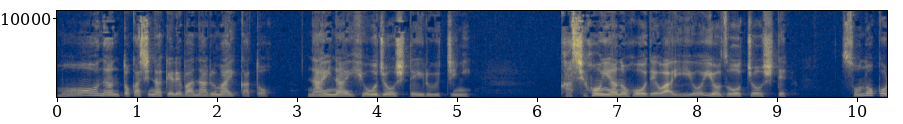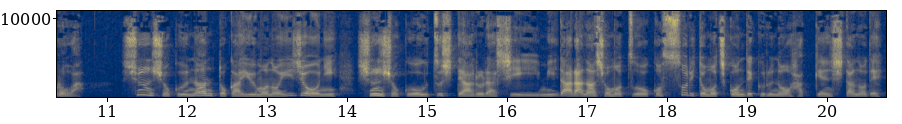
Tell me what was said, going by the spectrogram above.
もう何とかしなければなるまいかと、ないない表情しているうちに、貸本屋の方ではいよいよ増長して、その頃は春色なんとかいうもの以上に春色を写してあるらしいみだらな書物をこっそりと持ち込んでくるのを発見したので、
